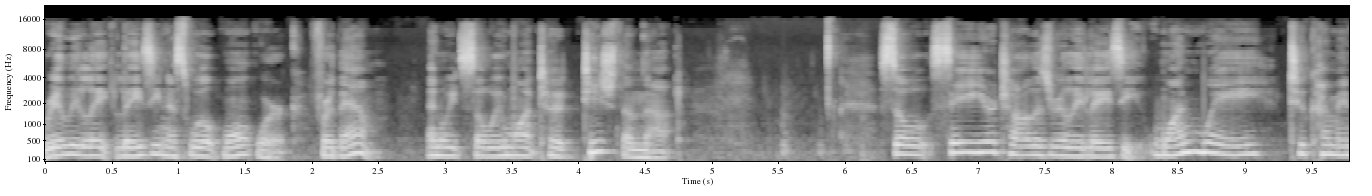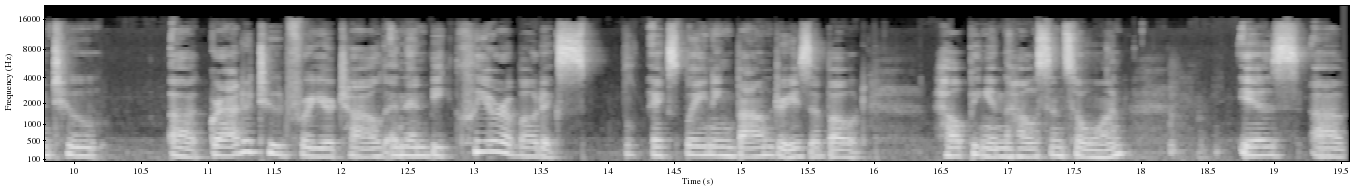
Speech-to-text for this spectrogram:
really la- laziness will won't work for them and we so we want to teach them that so say your child is really lazy one way to come into uh, gratitude for your child and then be clear about exp- explaining boundaries about helping in the house and so on is uh,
